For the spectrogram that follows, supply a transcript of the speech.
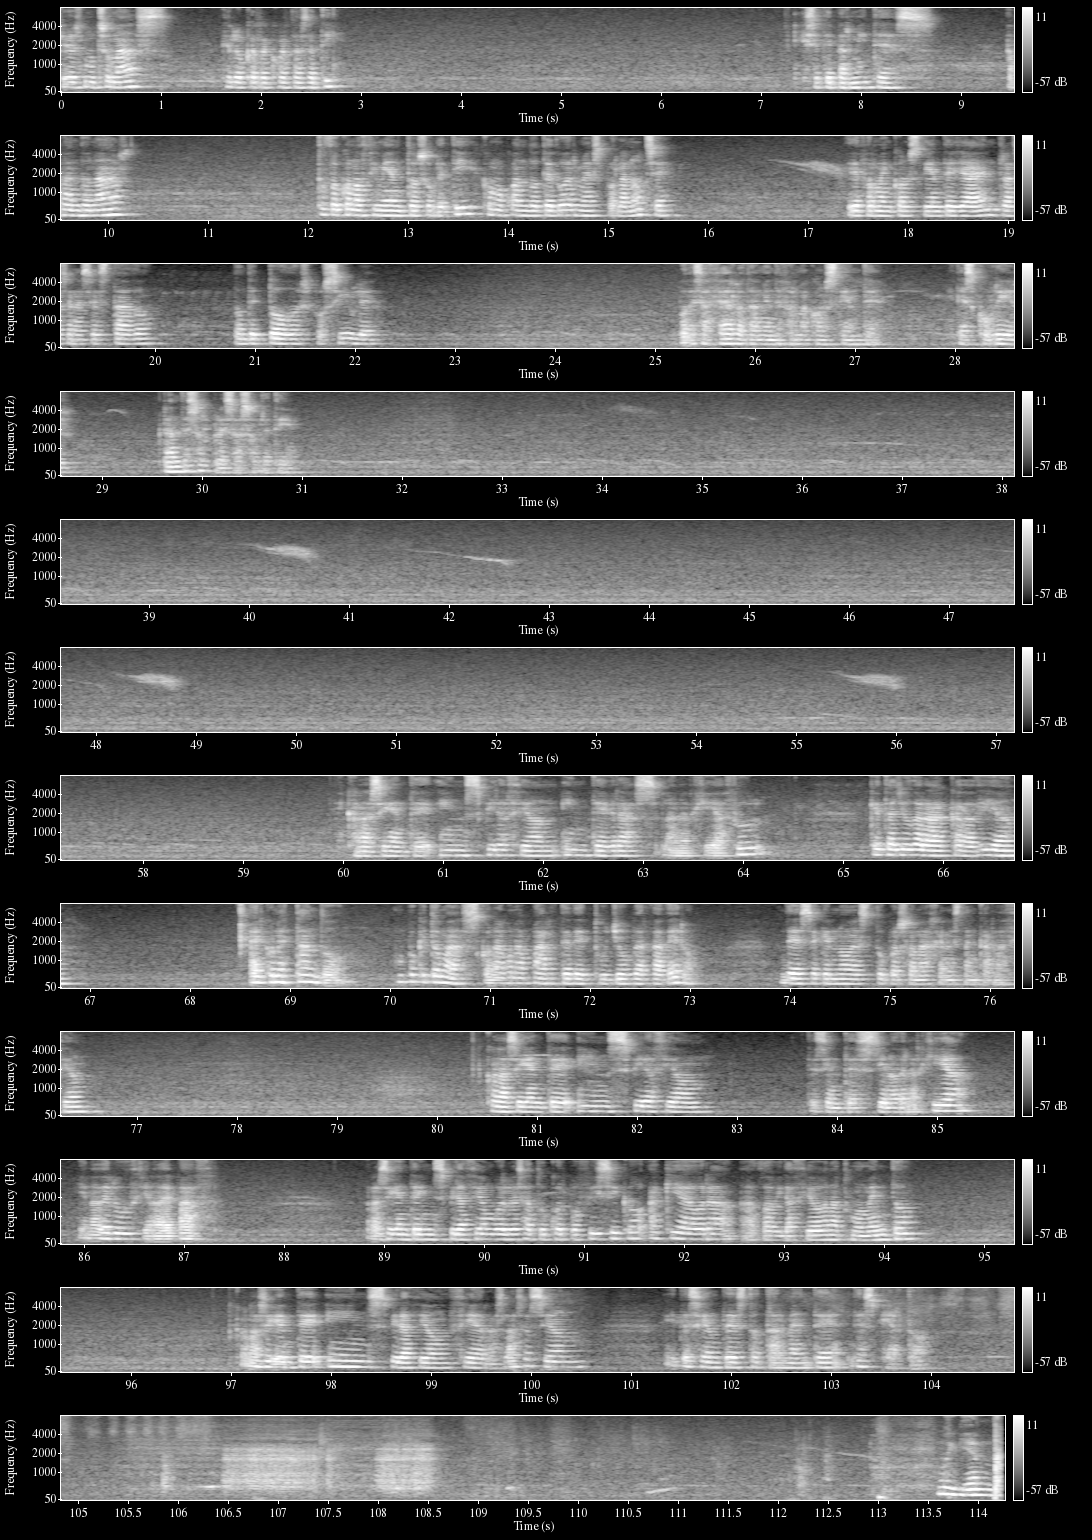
que eres mucho más que lo que recuerdas de ti. Y si te permites abandonar todo conocimiento sobre ti, como cuando te duermes por la noche y de forma inconsciente ya entras en ese estado donde todo es posible. Puedes hacerlo también de forma consciente y descubrir grandes sorpresas sobre ti. Con la siguiente inspiración integras la energía azul que te ayudará cada día a ir conectando un poquito más con alguna parte de tu yo verdadero, de ese que no es tu personaje en esta encarnación. Con la siguiente inspiración te sientes lleno de energía, lleno de luz, lleno de paz. A la siguiente inspiración vuelves a tu cuerpo físico, aquí ahora, a tu habitación, a tu momento. Con la siguiente inspiración cierras la sesión y te sientes totalmente despierto. Muy bien,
